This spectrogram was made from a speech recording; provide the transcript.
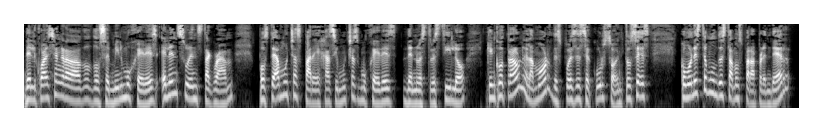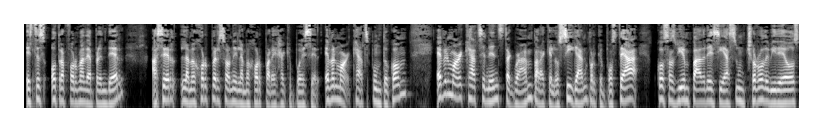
del cual se han grabado 12 mil mujeres. Él en su Instagram postea muchas parejas y muchas mujeres de nuestro estilo que encontraron el amor después de ese curso. Entonces, como en este mundo estamos para aprender, esta es otra forma de aprender a ser la mejor persona y la mejor pareja que puede ser. evanmarkcats.com, evanmarkcats en Instagram para que lo sigan porque postea cosas bien padres y hace un chorro de videos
